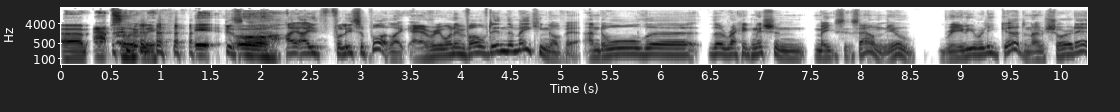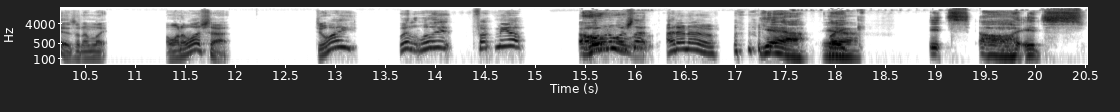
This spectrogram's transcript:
um, absolutely. it. 'Cause oh. I, I fully support like everyone involved in the making of it, and all the the recognition makes it sound you know really really good, and I'm sure it is. And I'm like, I want to watch that. Do I? Will Will it fuck me up? Do I want to watch that? I don't know. yeah, Yeah. like it's oh it's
